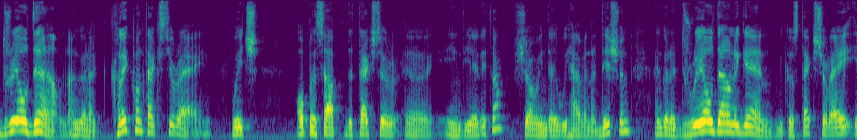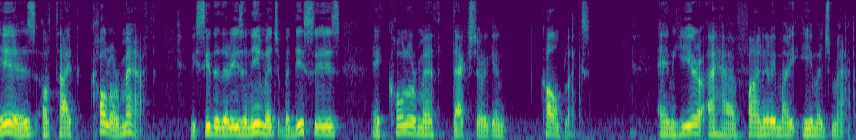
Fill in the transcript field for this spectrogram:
drill down. I'm going to click on texture A, which opens up the texture uh, in the editor, showing that we have an addition. I'm going to drill down again because texture A is of type color math. We see that there is an image, but this is a color math texture, again, complex. And here I have finally my image map.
